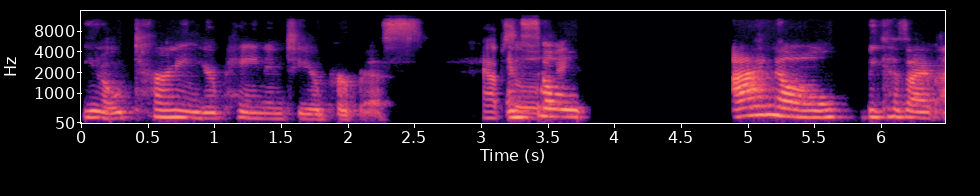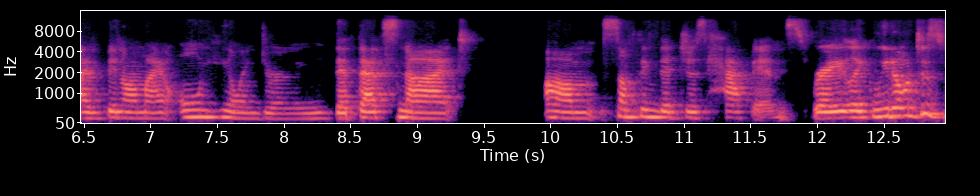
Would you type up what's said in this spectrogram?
you know, turning your pain into your purpose. Absolutely. And so I know because I've I've been on my own healing journey that that's not um, something that just happens, right? Like we don't just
